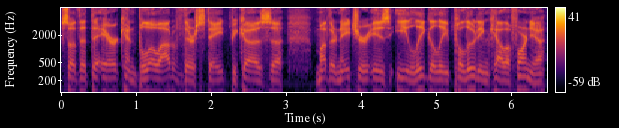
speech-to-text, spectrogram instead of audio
so that the air can blow out of their state because uh, Mother Nature is illegally polluting California,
